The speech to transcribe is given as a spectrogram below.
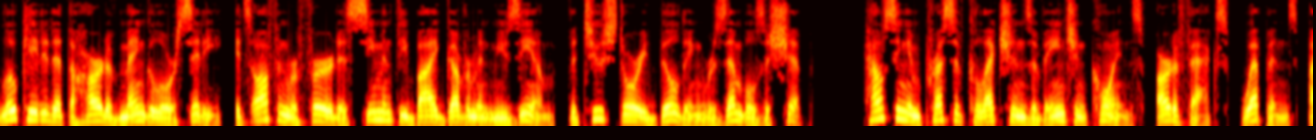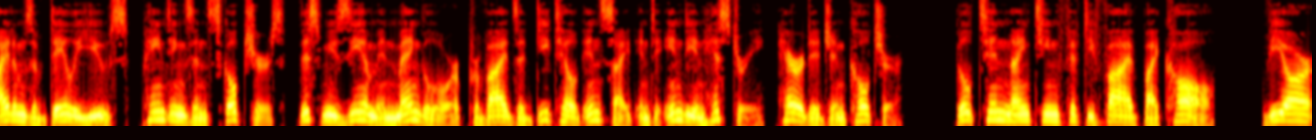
Located at the heart of Mangalore city, it's often referred as Seemanthi Bai Government Museum. The two storied building resembles a ship. Housing impressive collections of ancient coins, artifacts, weapons, items of daily use, paintings, and sculptures, this museum in Mangalore provides a detailed insight into Indian history, heritage, and culture. Built in 1955 by Col. V.R.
